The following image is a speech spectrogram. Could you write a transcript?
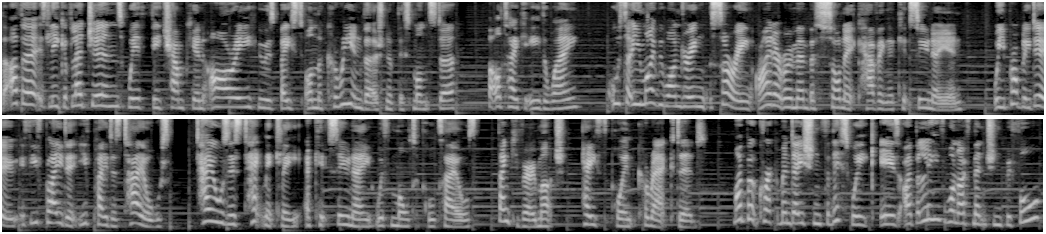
the other is League of Legends with the champion Ahri, who is based on the Korean version of this monster, but I'll take it either way. Also, you might be wondering, sorry, I don't remember Sonic having a Kitsune in. Well, you probably do. If you've played it, you've played as Tails. Tails is technically a Kitsune with multiple tails. Thank you very much. Case point corrected. My book recommendation for this week is, I believe, one I've mentioned before,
